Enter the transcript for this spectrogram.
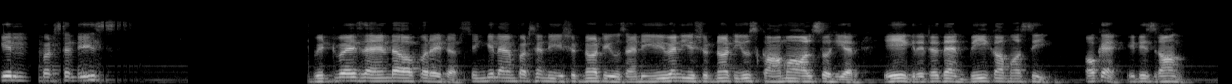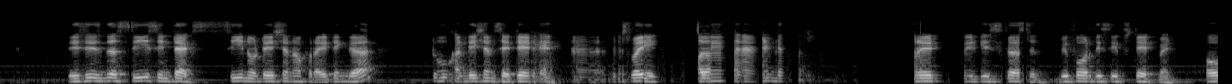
single percent is bitwise and operator. Single ampersand you should not use and even you should not use comma also here. A greater than b comma c. Okay it is wrong. This is the c syntax c notation of writing a two conditions at time uh, that's why and we discussed before this if statement, how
